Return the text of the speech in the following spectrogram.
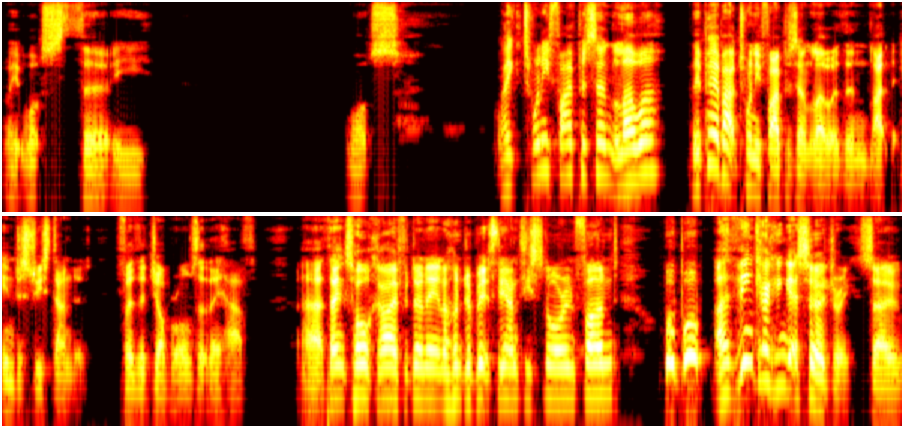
wait, what's thirty? What's like twenty five percent lower? They pay about twenty five percent lower than like industry standard for the job roles that they have. Uh, thanks, Hawkeye, for donating 100 bits to the anti-snoring fund. Whoop, whoop. I think I can get surgery, so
